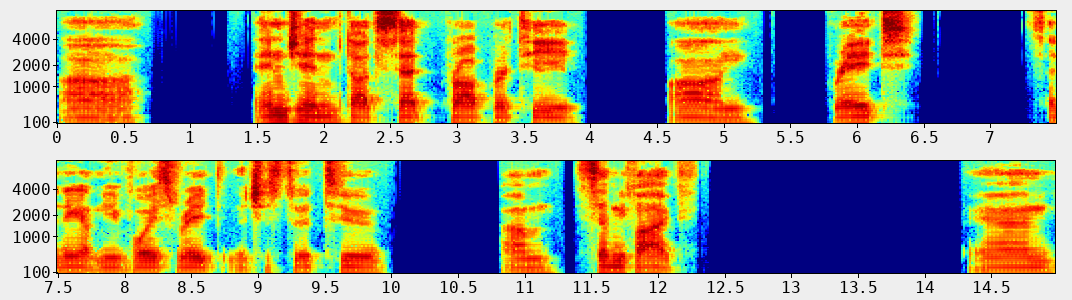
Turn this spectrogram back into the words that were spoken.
uh engine dot set property on rate setting up new voice rate. Let's just do it to um 75 and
